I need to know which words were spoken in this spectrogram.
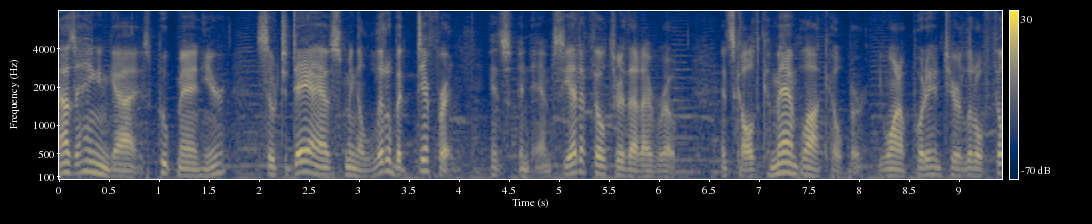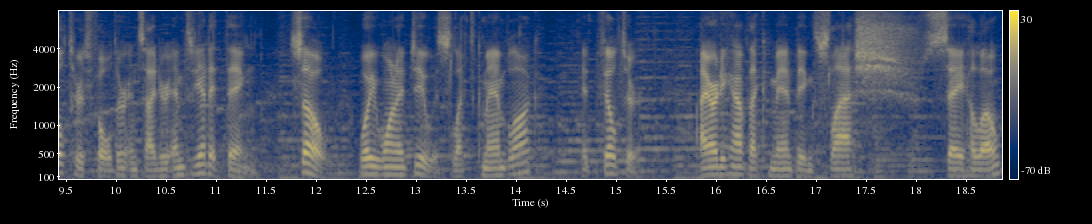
How's it hanging guys? Poopman here. So today I have something a little bit different. It's an MC Edit filter that I wrote. It's called Command Block Helper. You want to put it into your little filters folder inside your MC Edit thing. So, what you want to do is select Command Block, hit Filter. I already have that command being slash say hello.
